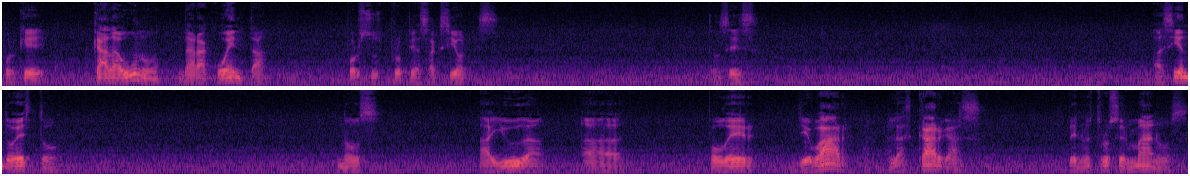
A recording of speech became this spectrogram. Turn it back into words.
porque cada uno dará cuenta por sus propias acciones. Entonces, haciendo esto, nos ayuda a poder llevar las cargas de nuestros hermanos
